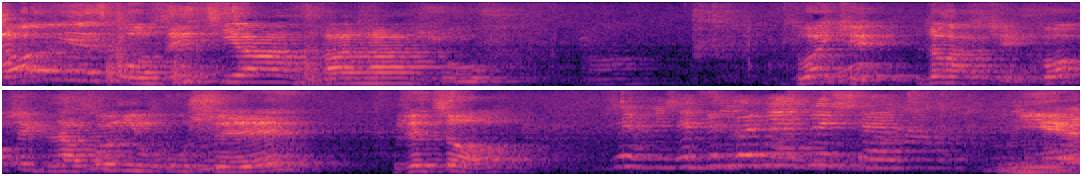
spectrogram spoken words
to jest pozycja zwana żółw. Słuchajcie, zobaczcie, chłopczyk zasłonił uszy, że co? Żeby go nie słyszeć. Nie,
